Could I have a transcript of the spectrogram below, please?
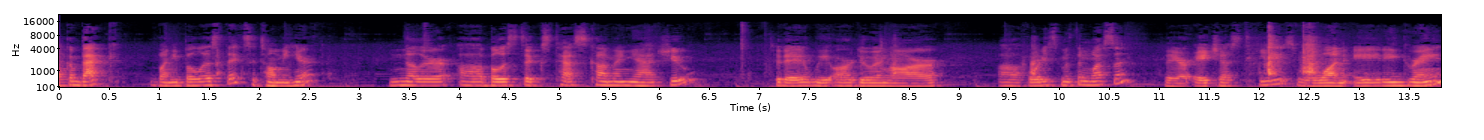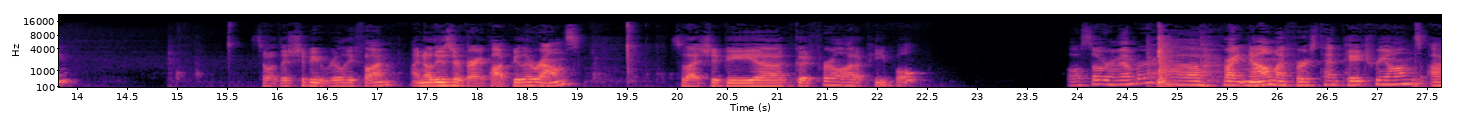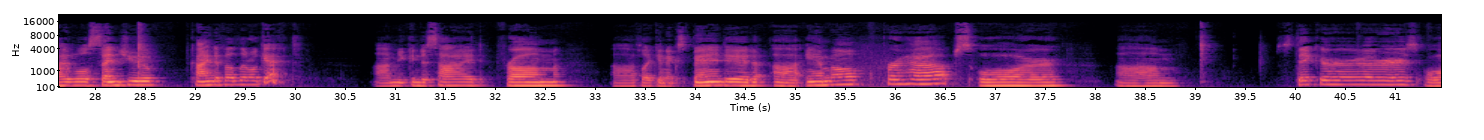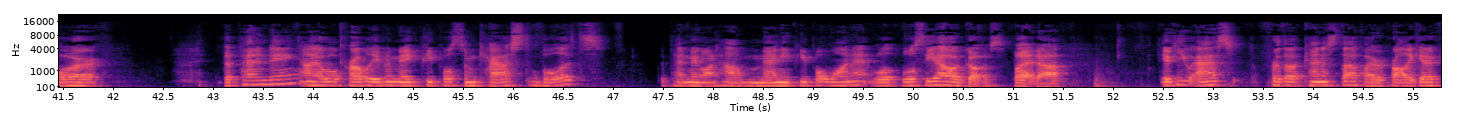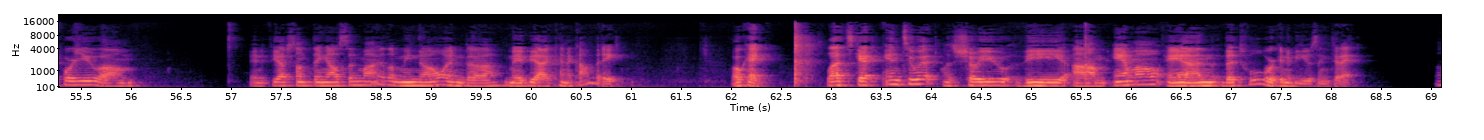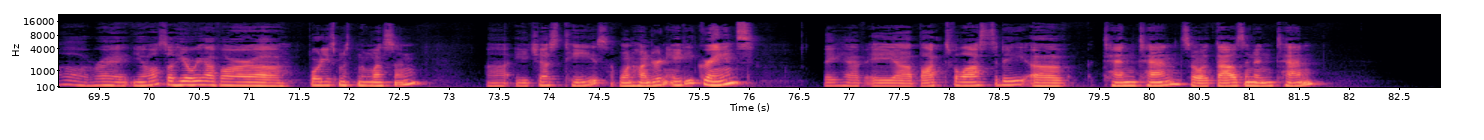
welcome back. Buni Ballistics, Hitomi here. Another uh, ballistics test coming at you. Today we are doing our uh, 40 Smith & Wesson. They are HSTs, 180 grain. So this should be really fun. I know these are very popular rounds, so that should be uh, good for a lot of people. Also, remember, uh, right now, my first 10 Patreons, I will send you kind of a little gift. Um, you can decide from uh, like an expanded uh, ammo, perhaps, or um, stickers, or depending, I will probably even make people some cast bullets, depending on how many people want it. We'll, we'll see how it goes. But uh, if you ask for that kind of stuff, I would probably get it for you. Um, and if you have something else in mind, let me know and uh, maybe I can accommodate. Okay, let's get into it. Let's show you the um, ammo and the tool we're going to be using today. All right, y'all. So here we have our uh, 40 Smith & Wesson uh, HSTs, 180 grains. They have a uh, box velocity of 1010, so 1010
